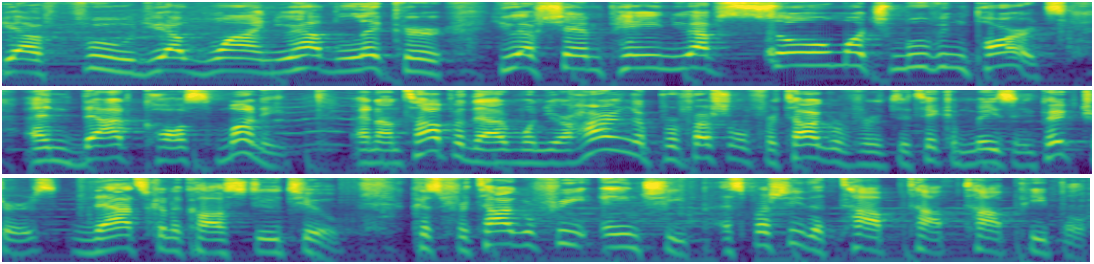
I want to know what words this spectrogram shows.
you have food, you have wine, you have liquor, you have champagne, you have so much moving parts, and that costs money. And on top of that, when you're hiring a professional photographer to take amazing pictures, that's gonna cost you too. Because photography ain't cheap, especially the top, top, top people.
